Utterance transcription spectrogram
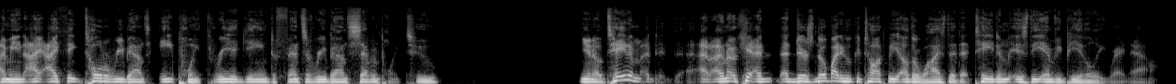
I mean, I, I think total rebounds 8.3 a game, defensive rebounds 7.2. You know, Tatum, I, I don't care. There's nobody who could talk to me otherwise that, that Tatum is the MVP of the league right now.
